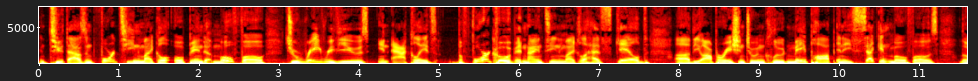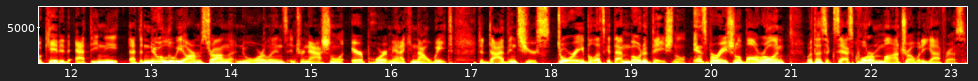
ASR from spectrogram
In 2014, Michael opened MoPho to rave reviews and accolades before COVID 19, Michael has scaled uh, the operation to include Maypop in a second MoPhos located at the, ne- at the new Louis Armstrong New Orleans International Airport. Man, I cannot wait to dive into your story, but let's get that motivational, inspirational ball rolling with a success quote or mantra. What do you got for us?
